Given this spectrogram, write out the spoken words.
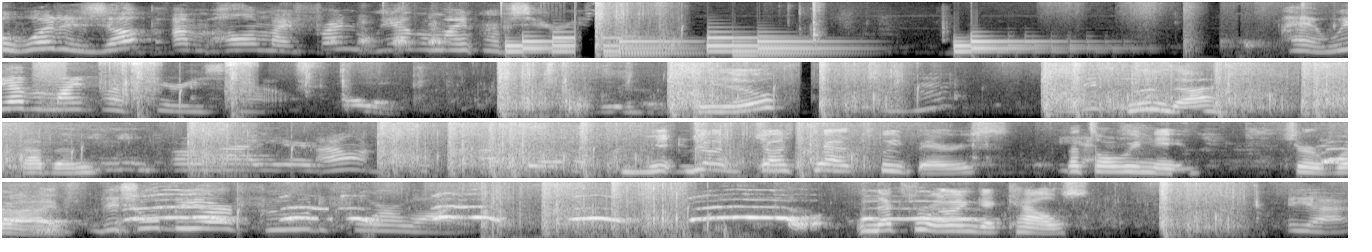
what is up? I'm calling my friend. We have a Minecraft series. Hey, we have a Minecraft series now. We do? Mm-hmm. This When did that happen? I don't know. Just, just get sweet berries. That's all we need to survive. This will be our food for a while. Next, we're gonna get cows. Yeah.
